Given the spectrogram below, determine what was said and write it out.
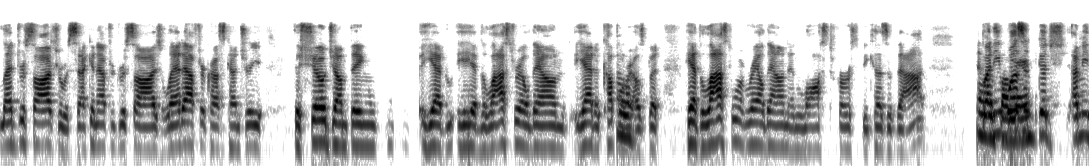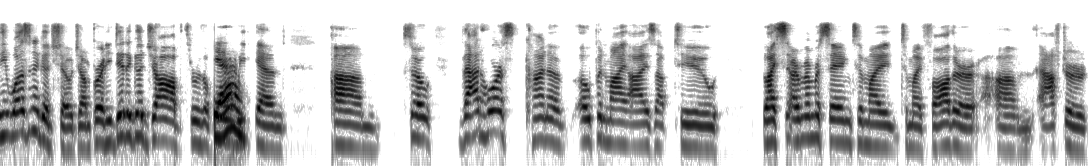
led dressage or was second after dressage, led after cross country. The show jumping he had he had the last rail down. He had a couple oh. rails, but he had the last one rail down and lost first because of that. but was he bummer. wasn't good. I mean, he wasn't a good show jumper, and he did a good job through the whole yeah. weekend. Um, so that horse kind of opened my eyes up to. I, I remember saying to my to my father um, after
